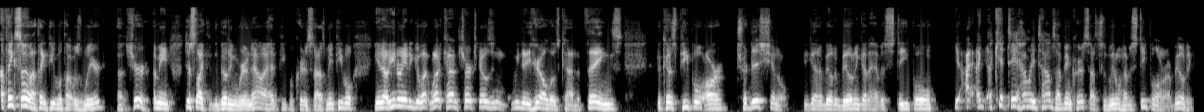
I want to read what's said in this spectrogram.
I think so. I think people thought it was weird. Uh, sure. I mean, just like the building we're in now, I had people criticize me. People, you know, you don't need to go. What, what kind of church goes in? We need to hear all those kind of things because people are traditional. You got to build a building, got to have a steeple. Yeah, I, I can't tell you how many times I've been criticized because we don't have a steeple on our building,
